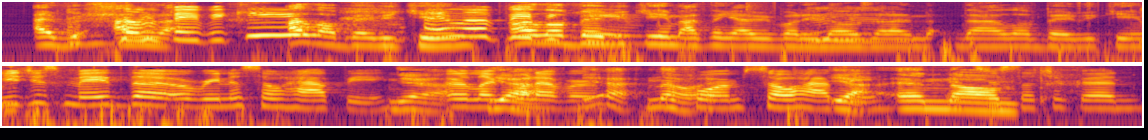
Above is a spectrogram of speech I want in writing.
I, re- I, know, Baby Keem. I love Baby Keem. love I love Baby Baby Keem. I think everybody knows that I that I love Baby Keem. You just made the arena so happy. Yeah, Or like yeah, whatever. yeah, The no, forum so happy. yeah, and, it's um, just such a good.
